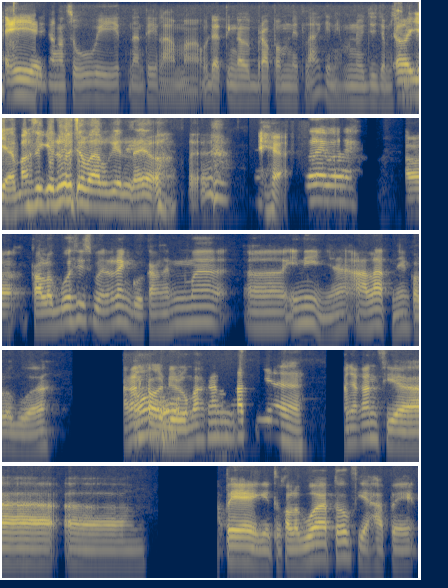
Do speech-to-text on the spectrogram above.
Eh, iya, jangan sweet, nanti lama. Udah tinggal berapa menit lagi nih menuju jam Oh 9. iya, Bang Sigi dulu coba mungkin. Ayo. Iya. Boleh, boleh. Eh, kalau gue sih sebenarnya yang gue kangenin mah eh, ininya alatnya kalau gue. Kan kalau di Oh. rumah kan Tempatnya. banyak kan via eh, HP gitu. Kalau gue tuh via HP.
